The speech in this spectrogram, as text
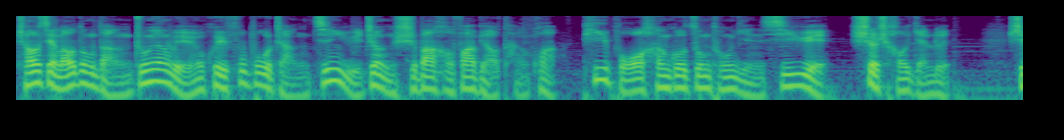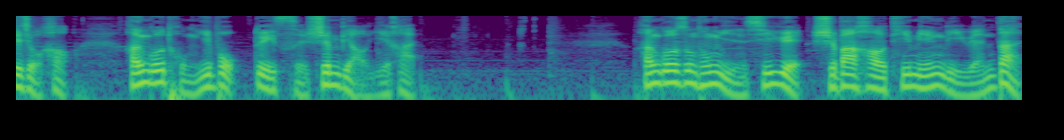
朝鲜劳动党中央委员会副部长金宇正十八号发表谈话，批驳韩国总统尹锡悦涉朝言论。十九号，韩国统一部对此深表遗憾。韩国总统尹锡悦十八号提名李元旦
